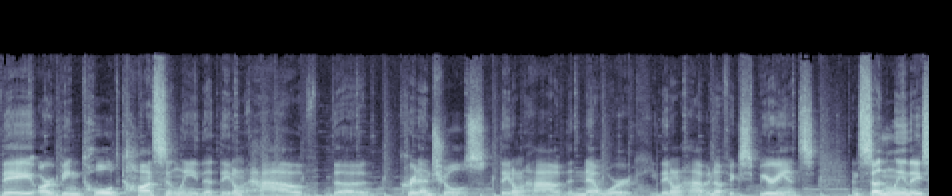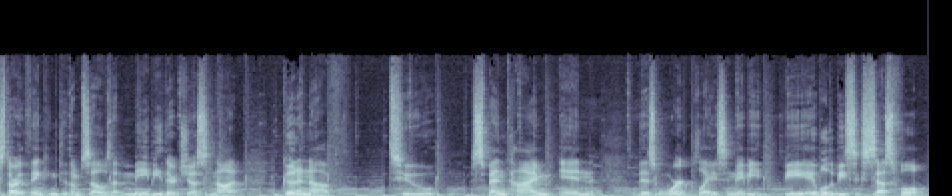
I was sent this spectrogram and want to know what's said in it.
they are being told constantly that they don't have the credentials, they don't have the network, they don't have enough experience. And suddenly they start thinking to themselves that maybe they're just not good enough to spend time in this workplace and maybe be able to be successful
